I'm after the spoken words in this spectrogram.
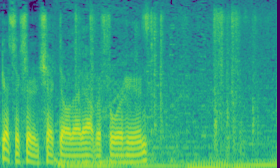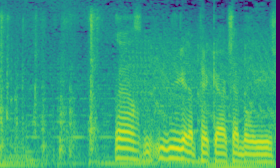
Guess I should have checked all that out beforehand. You get a pickaxe, I believe.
